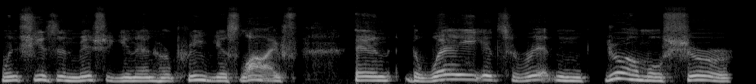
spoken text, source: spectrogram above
when she's in Michigan and her previous life and the way it's written, you're almost sure,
